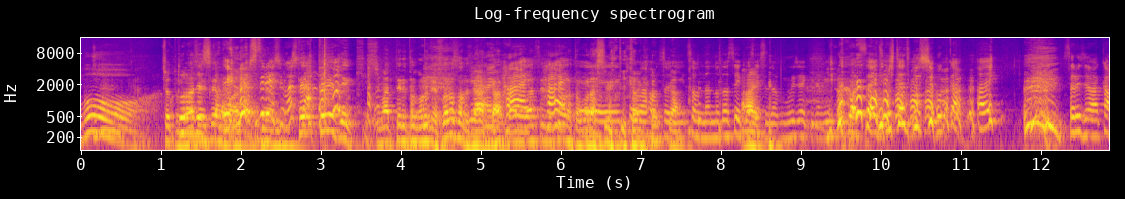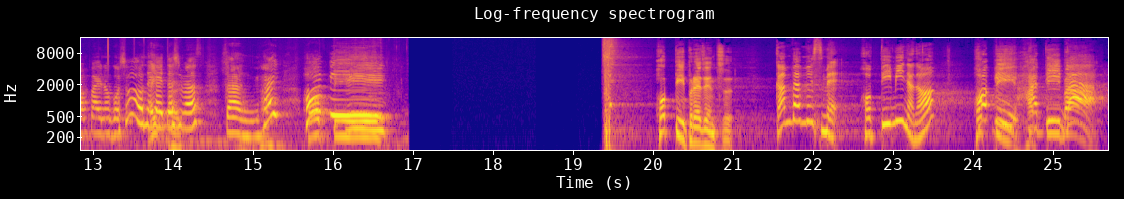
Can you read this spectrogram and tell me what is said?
もうちょっと大人ですから野田先生も失礼しました。て照れてしまってるところでそろそろじゃあはい乾杯の忘れ今日のところを締めてい。ただけますか？えー今日は本当にそんな野田聖子先生の無邪気な魅力を伝えてきたでしょうか？はい。それでは乾杯のご賞をお願いいたします。三、はい、ホッピー。ホッピープレゼンツ。看板娘、ホッピーミーナの、ホッピーハッピーバー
